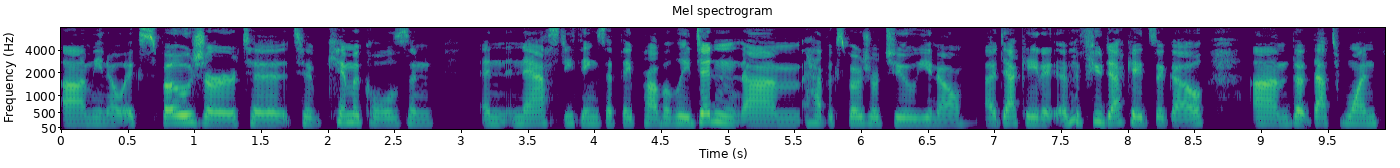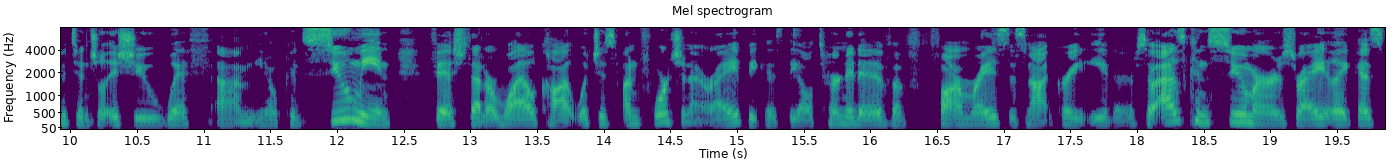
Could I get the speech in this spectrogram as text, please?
um, you know exposure to to chemicals and and nasty things that they probably didn't um, have exposure to, you know, a decade, a few decades ago. Um, that that's one potential issue with, um, you know, consuming fish that are wild caught, which is unfortunate, right? Because the alternative of farm raised is not great either. So as consumers, right, like as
